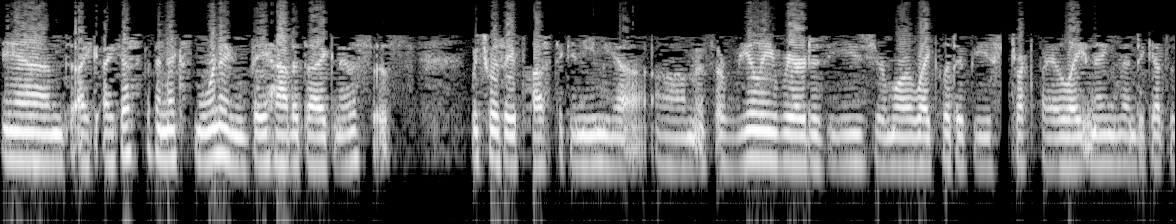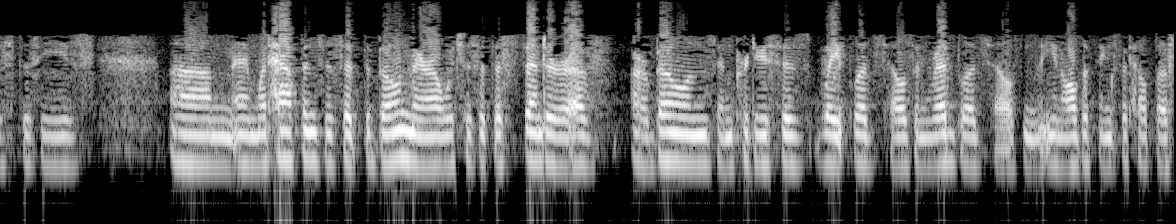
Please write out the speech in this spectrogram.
And I, I guess for the next morning they had a diagnosis, which was aplastic anemia. Um, it's a really rare disease. You're more likely to be struck by lightning than to get this disease. Um, and what happens is that the bone marrow, which is at the center of our bones and produces white blood cells and red blood cells, and you know all the things that help us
